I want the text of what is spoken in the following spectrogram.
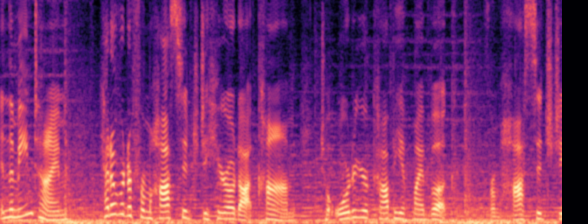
In the meantime, head over to FromHostageToHero.com to order your copy of my book, From Hostage to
